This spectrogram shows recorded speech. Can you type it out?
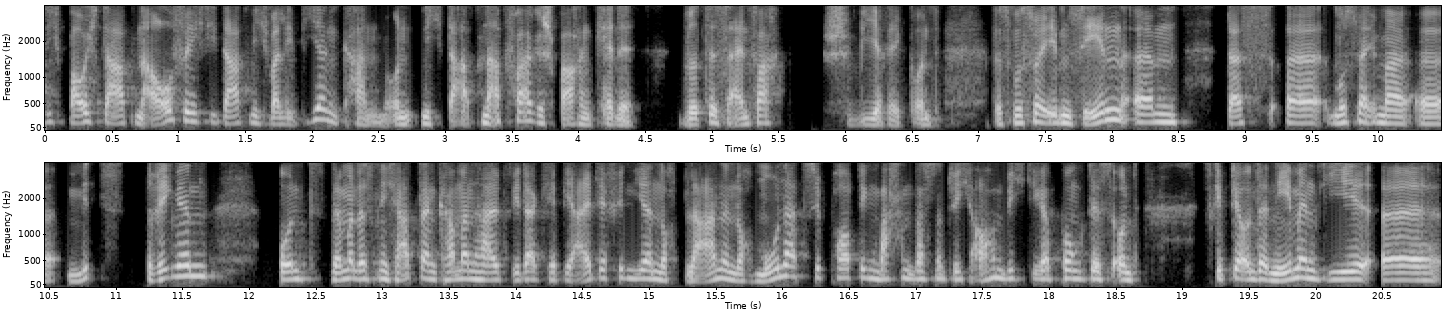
ich, baue ich Daten auf. Wenn ich die Daten nicht validieren kann und nicht Datenabfragesprachen kenne, wird es einfach schwierig. Und das muss man eben sehen. Ähm, das äh, muss man immer äh, mitbringen. Und wenn man das nicht hat, dann kann man halt weder KPI definieren, noch planen, noch Monatsreporting machen, was natürlich auch ein wichtiger Punkt ist. Und es gibt ja Unternehmen, die äh,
